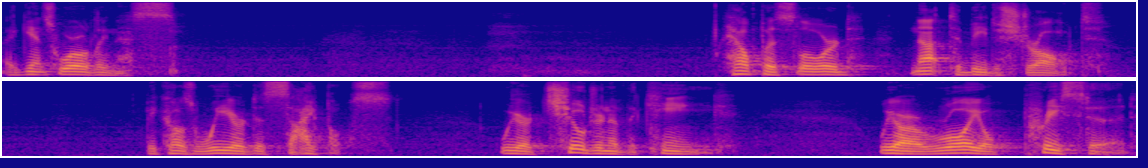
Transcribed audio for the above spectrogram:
against worldliness. Help us, Lord, not to be distraught because we are disciples. We are children of the King. We are a royal priesthood.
